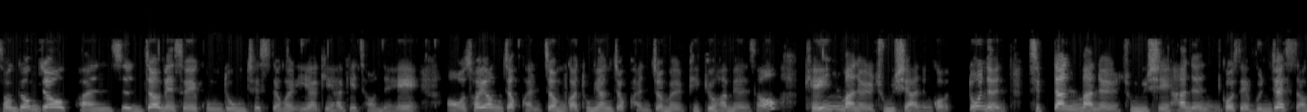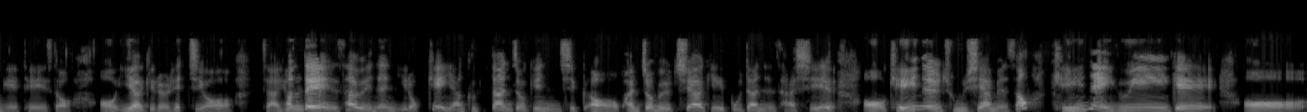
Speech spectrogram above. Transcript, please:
성경적 관점에서의 공동체성을 이야기하기 전에 어, 서양적 관점과 동양적 관점을 비교하면서 개인만을 중시하는 것 또는 집단만을 중시하는 것의 문제성에 대해서 어, 이야기를 했지요. 자, 현대 사회는 이렇게 양극단적인 식, 어, 관점을 취하기보다는 사실 어, 개인을 중시하면서 개인의 유익에 어,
